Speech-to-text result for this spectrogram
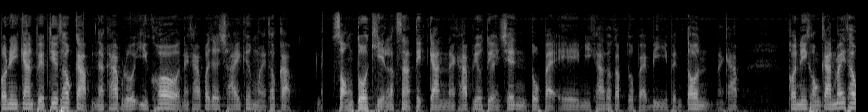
กรณีการเปรียบเทียบเท่ากับนะครับหรือ equal นะครับก็จะใช้เครื่องหมายเท่ากับ 2 ตัวเขียนลักษณะติดกันนะครับยกตัวอย่างเช่น ตัวแปร a มีค่าเท่ากับตัวแปร b เป็นต้นนะครับกรณีของการไม่เท่า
